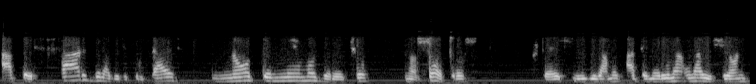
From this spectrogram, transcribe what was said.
a pesar de las dificultades, no tenemos derecho nosotros, ustedes digamos, a tener una, visión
